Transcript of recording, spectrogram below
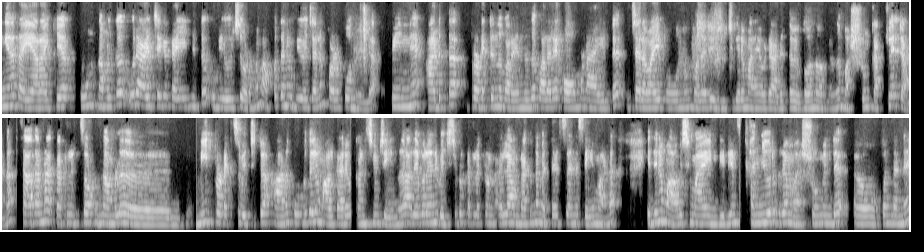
ഇങ്ങനെ തയ്യാറാക്കിയ കൂൺ നമ്മൾക്ക് ഒരാഴ്ചയൊക്കെ കഴിഞ്ഞിട്ട് ഉപയോഗിച്ച് തുടങ്ങും. അപ്പൊ തന്നെ ഉപയോഗിച്ചാലും കുഴപ്പമൊന്നുമില്ല. പിന്നെ അടുത്ത പ്രൊഡക്റ്റ് എന്ന് പറയുന്നത് വളരെ കോമൺ ആയിട്ട് ചെലവായി പോകുന്നു. വളരെ രുചികരമായ ഒരു അടുത്ത വിഭവം എന്ന് പറയുന്നത് മഷ്റൂം കട്ട്ലറ്റ് ആണ്. സാധാരണ കട്ട്ലറ്റ്സ് നമ്മൾ മീറ്റ് പ്രൊഡക്ട്സ് വെച്ചിട്ട് ആണ് കൂടുതലും ആൾക്കാർ കൺസ്യൂം ചെയ്യുന്നത്. അതേപോലെ തന്നെ വെജിറ്റബിൾ കട്ട്ലറ്റ് എല്ലാം ഉണ്ടാക്കുന്ന മെത്തേഡ്സ് തന്നെ സെയിം ആണ്. ഇതിനും ആവശ്യമായ ഇൻഗ്രീഡിയൻസ് അഞ്ഞൂറ് ഗ്രാം മഷ്റൂമിന്റെ ഒപ്പം തന്നെ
